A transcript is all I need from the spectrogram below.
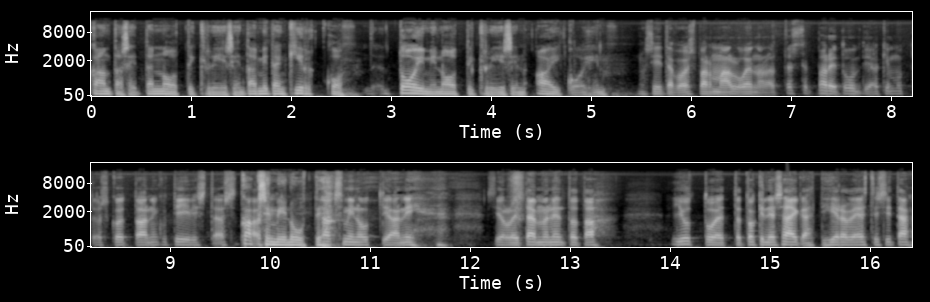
kanta sitten noottikriisiin, tai miten kirkko toimi noottikriisin aikoihin? No siitä voisi varmaan luennoida tässä pari tuntiakin, mutta jos koittaa niin kuin tiivistää sitä. Kaksi minuuttia. Kaksi minuuttia, niin siellä oli tämmöinen tota, juttu, että toki ne säikähti hirveästi sitä.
